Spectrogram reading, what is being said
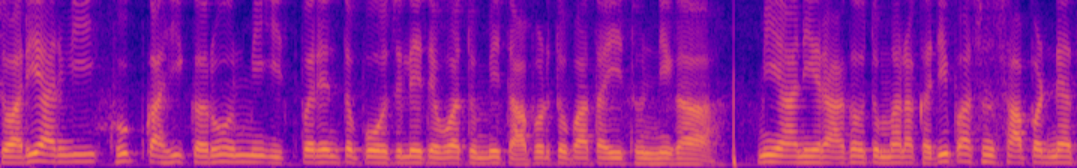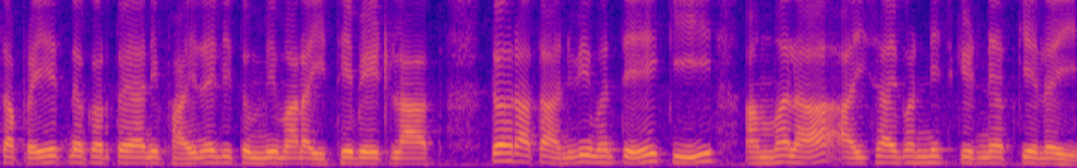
सॉरी आणवी खूप काही करून मी इथपर्यंत पोहोचले तेव्हा तुम्ही ताबडतोब आता इथून निघा. मी आणि राघव तुम्हाला कधीपासून सापडण्याचा प्रयत्न करतोय आणि फायनली तुम्ही मला इथे भेटलात. तर आता अन्वी म्हणते की आम्हाला आईसाहेबांनीच किडनॅप केलंय.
